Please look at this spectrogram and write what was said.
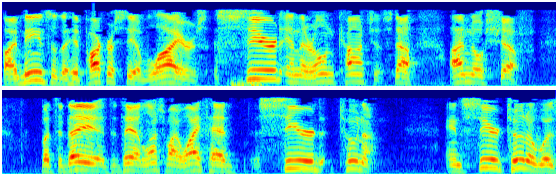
by means of the hypocrisy of liars, seared in their own conscience. Now, I'm no chef, but today, today at lunch, my wife had seared tuna, and seared tuna was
